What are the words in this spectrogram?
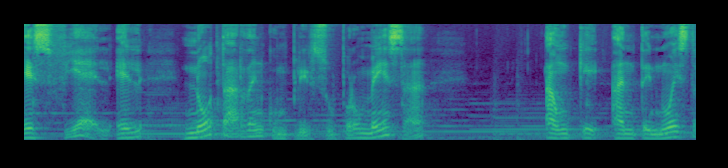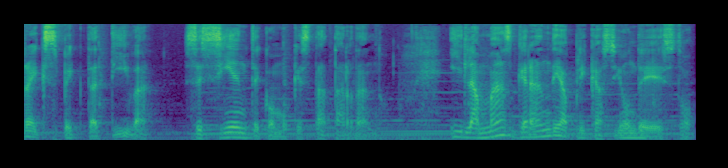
es fiel. Él no tarda en cumplir su promesa, aunque ante nuestra expectativa se siente como que está tardando. Y la más grande aplicación de esto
